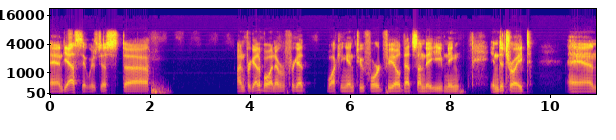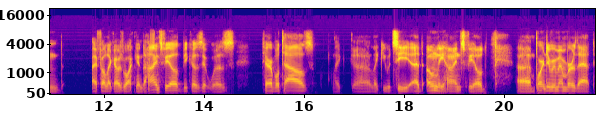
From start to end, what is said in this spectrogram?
and yes, it was just uh, unforgettable. I never forget walking into Ford Field that Sunday evening in Detroit, and I felt like I was walking into Heinz Field because it was terrible towels, like uh, like you would see at only Heinz Field. Uh, important to remember that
